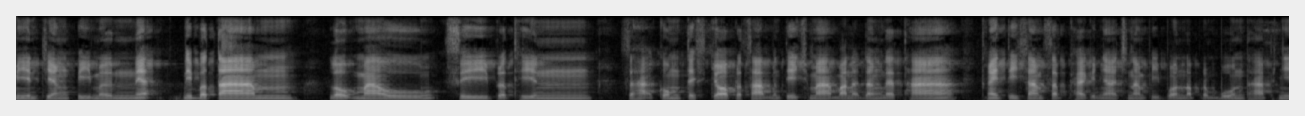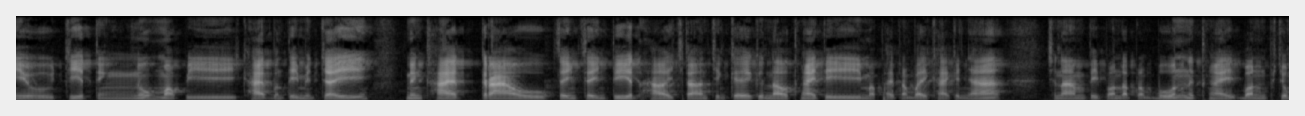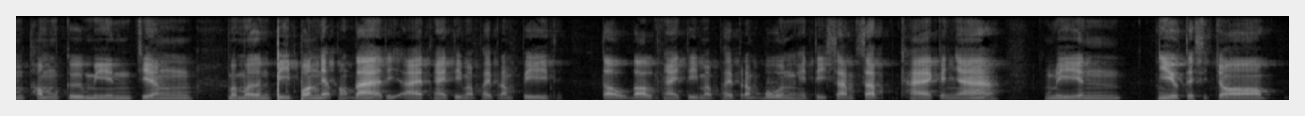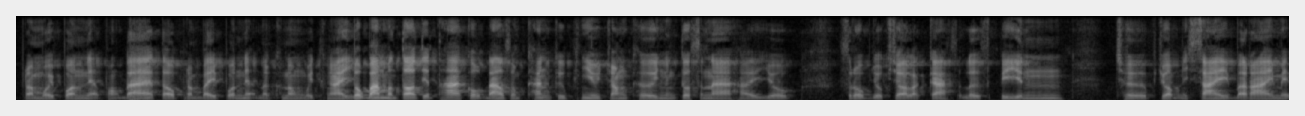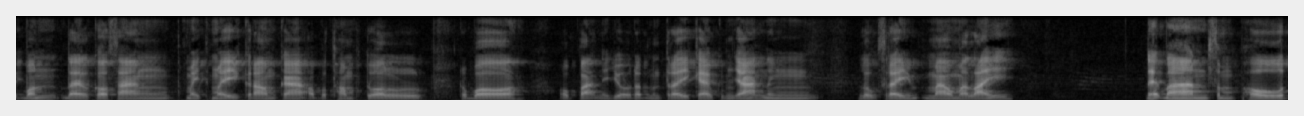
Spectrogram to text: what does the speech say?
មានជាង20000នាក់នេះបើតាមលោកម៉ៅស៊ីប្រធាន សហគមន៍ទេសចរប្រាសាទបន្ទាយឆ្មាបានឲ្យដឹងដែរថាថ្ងៃទី30ខែកញ្ញាឆ្នាំ2019ថាភ្ញៀវជាតិទាំងនោះមកពីខេត្តបន្ទាយមានជ័យនិងខេត្តក្រៅផ្សេងផ្សេងទៀតហើយច្រើនជាងគេគឺនៅថ្ងៃទី28ខែកញ្ញាឆ្នាំ2019នៅថ្ងៃបន់ភ្ជុំធំ គឺមានជាង12000នាក់ផងដែររីឯថ្ងៃទី27ទៅដល់ថ្ងៃទី29ថ្ងៃទី30ខែកញ្ញា មានភ្ញៀវទេសចរ6000នាក់ផងដែរទៅ8000នាក់នៅក្នុងមួយថ្ងៃលោកបានបន្តទៀតថាគោលដៅសំខាន់គឺភ្ញៀវចង់ឃើញនឹងទស្សនាហើយយកស្រូបយកខ្យល់អាកាសលើស្ពានឈើភ្ជាប់និស័យបារាយមេបុនដែលកសាងថ្មីថ្មីក្រោមការឧបត្ថម្ភផ្ទាល់របស់ឧបនាយករដ្ឋមន្ត្រីកែវកំយ៉ាននិងលោកស្រីម៉ៅម៉ាឡៃដែលបានសម្ពោធ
